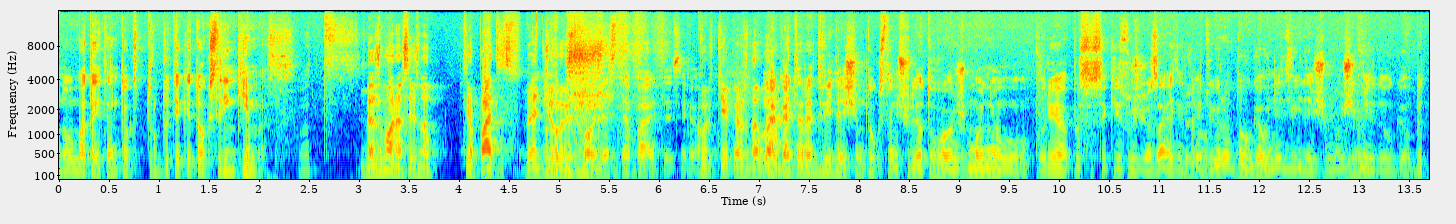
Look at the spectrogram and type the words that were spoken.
nu, matai, ten toks truputį kitoks rinkimas. Vat, Bet žmonės, tai žinau, tie patys, bent jau iš... žmonės tie patys. Jo. Kur kiek aš Ne, dabar... kad matau. yra 20 tūkstančių Lietuvoje žmonių, kurie pasisakys už Jozaitį ir kad jų yra daugiau, ne 20, o žymiai daugiau, bet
